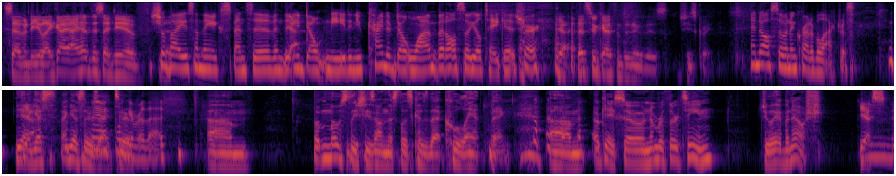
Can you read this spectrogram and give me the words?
seventy. Like I, I have this idea of She'll uh, buy you something expensive and that Yeah. you don't need and you kind of don't want, but also you'll take it, sure. yeah, that's who Catherine Deneuve is. She's great. and also an incredible actress. Yeah, Yeah. I guess I guess there's Eh, that we'll give her that. But mostly she's on this list because of that cool aunt thing. um, okay, so number thirteen, Juliette Binoche. Yes, and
